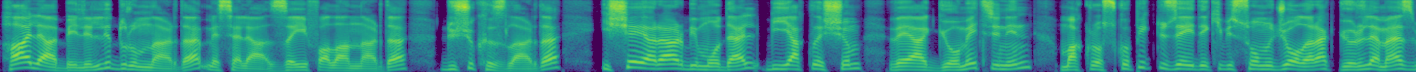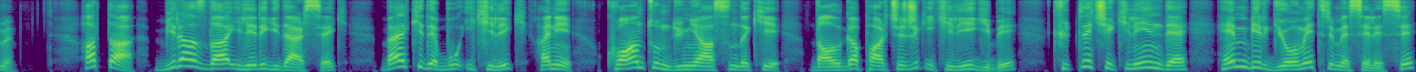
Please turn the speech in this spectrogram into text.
hala belirli durumlarda, mesela zayıf alanlarda, düşük hızlarda, işe yarar bir model, bir yaklaşım veya geometrinin makroskopik düzeydeki bir sonucu olarak görülemez mi? Hatta biraz daha ileri gidersek, belki de bu ikilik, hani kuantum dünyasındaki dalga parçacık ikiliği gibi, kütle çekiliğin de hem bir geometri meselesi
